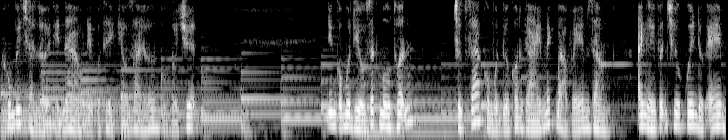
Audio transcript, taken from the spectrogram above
không biết trả lời thế nào để có thể kéo dài hơn cuộc nói chuyện. Nhưng có một điều rất mâu thuẫn. Trực giác của một đứa con gái mách bảo với em rằng anh ấy vẫn chưa quên được em,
